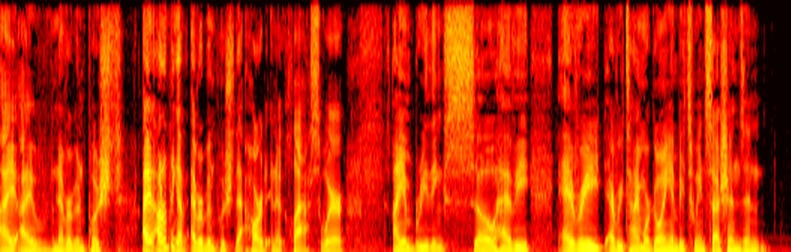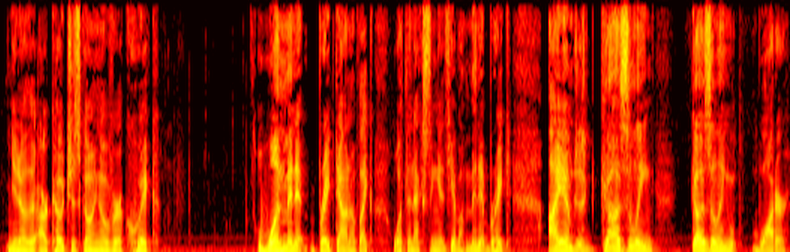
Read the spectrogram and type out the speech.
I I've never been pushed. I, I don't think I've ever been pushed that hard in a class where I am breathing so heavy every every time we're going in between sessions, and you know our coach is going over a quick one minute breakdown of like what the next thing is. You have a minute break. I am just guzzling, guzzling water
